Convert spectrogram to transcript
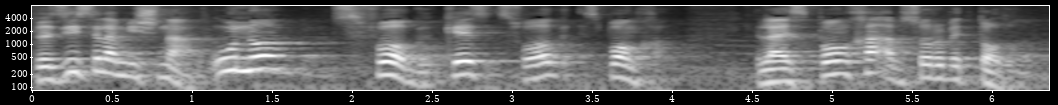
Entonces dice la Mishnah, uno, sfog. ¿Qué es sfog? Esponja. La esponja absorbe todo.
